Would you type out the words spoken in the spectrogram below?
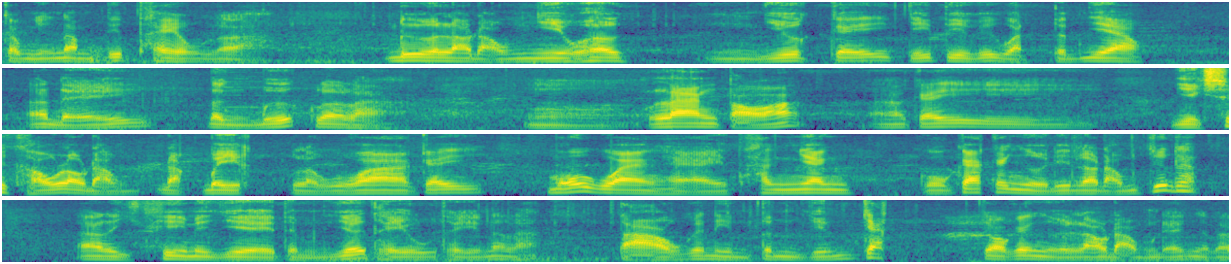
trong những năm tiếp theo là đưa lao động nhiều hơn ừ, vượt cái chỉ tiêu kế hoạch tỉnh giao để từng bước là, là ừ, lan tỏa cái việc xuất khẩu lao động đặc biệt là qua cái mối quan hệ thân nhân của các cái người đi lao động trước đó. À, khi mà về thì mình giới thiệu thì nó là tạo cái niềm tin vững chắc cho cái người lao động để người ta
